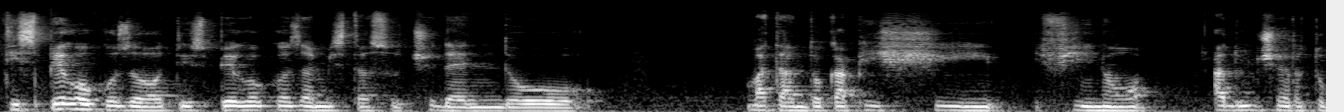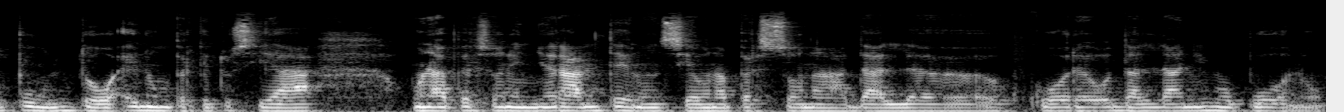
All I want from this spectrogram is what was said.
ti spiego cosa ti spiego cosa mi sta succedendo, ma tanto capisci fino ad un certo punto e non perché tu sia una persona ignorante non sia una persona dal cuore o dall'animo buono,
